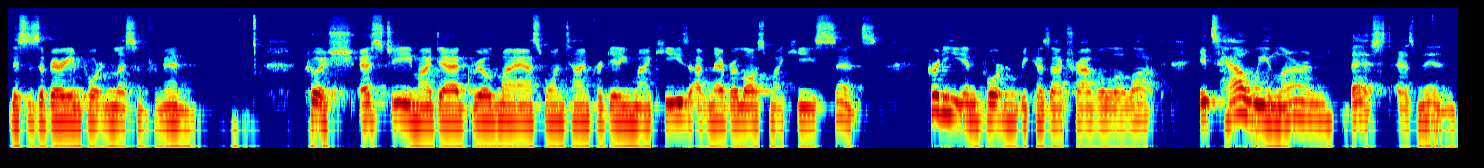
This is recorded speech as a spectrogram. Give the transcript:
This is a very important lesson for men. Kush, SG, my dad grilled my ass one time for getting my keys. I've never lost my keys since. Pretty important because I travel a lot. It's how we learn best as men.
